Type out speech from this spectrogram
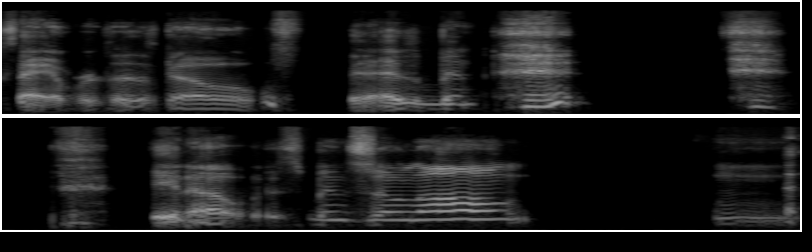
San Francisco. It has been, you know, it's been so long. Mm.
